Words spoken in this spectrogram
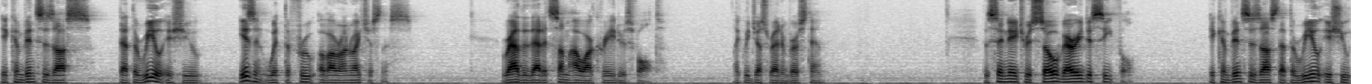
it convinces us that the real issue isn't with the fruit of our unrighteousness, rather, that it's somehow our Creator's fault, like we just read in verse 10. The sin nature is so very deceitful it convinces us that the real issue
